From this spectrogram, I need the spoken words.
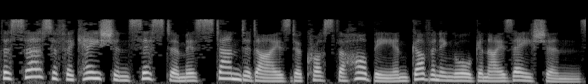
The certification system is standardized across the hobby and governing organizations.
